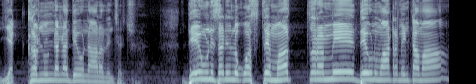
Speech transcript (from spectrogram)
ఎక్కడి నుండన్నా దేవుని ఆరాధించవచ్చు. దేవుని సన్నిధిలోకి వస్తే మాత్రమే దేవుని మాట వింటామా?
